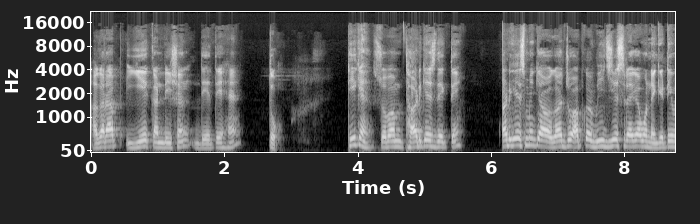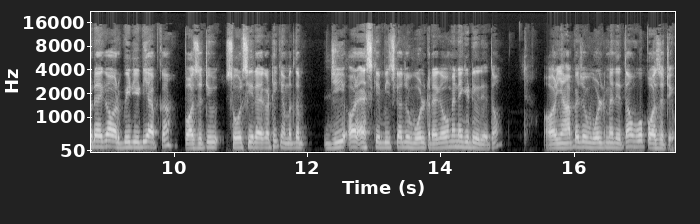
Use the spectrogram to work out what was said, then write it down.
अगर आप ये कंडीशन देते हैं तो। ठीक है? सो so, अब हम थर्ड केस देखते हैं। थर्ड केस में क्या होगा? जो आपका वी रहेगा वो नेगेटिव रहेगा और वी आपका पॉजिटिव सोर्स ही रहेगा। ठीक है? मतलब जी और एस के बीच का जो वोल्ट रहेगा वो मैं नेगेटिव देता हूँ। और यहाँ पे जो वोल्ट मैं देता हूँ वो पॉजिटिव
